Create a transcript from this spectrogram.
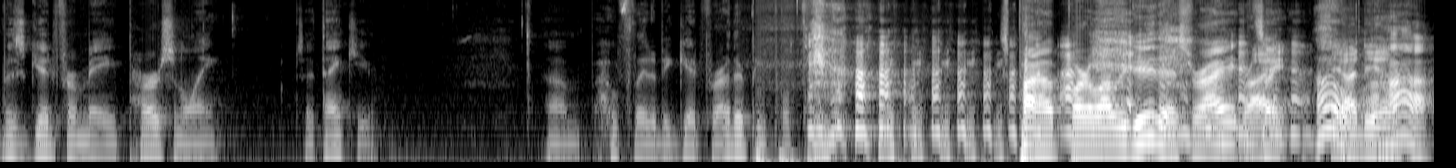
was good for me personally. So thank you. Um, hopefully, it'll be good for other people too. it's part, part of why we do this, right? It's Right. like, oh, aha.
